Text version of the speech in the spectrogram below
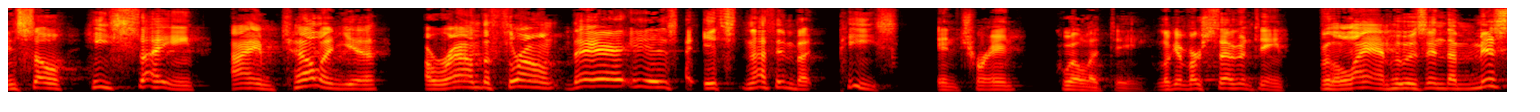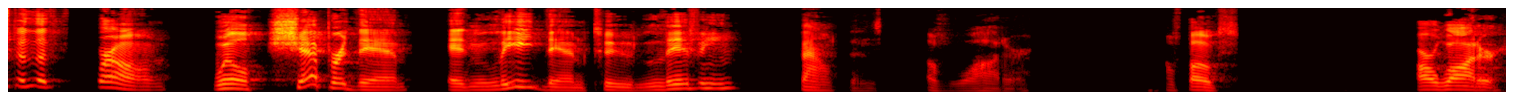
And so he's saying, I am telling you, around the throne, there is, it's nothing but peace and tranquility. Look at verse 17. For the Lamb who is in the midst of the throne will shepherd them and lead them to living fountains of water. Oh, folks, our water,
